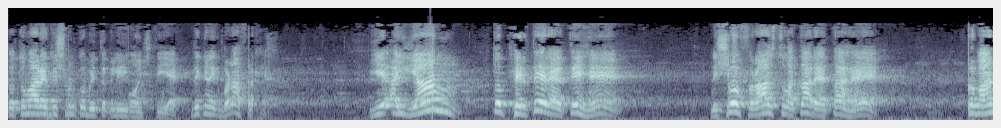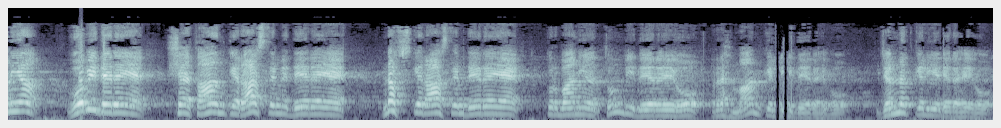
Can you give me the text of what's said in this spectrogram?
तो तुम्हारे दुश्मन को भी तकलीफ़ पहुँचती है। लेकिन एक बड़ा फ़र्क है। ये अयाम तो फिरते रहते हैं, निशो फराज तो आता रहता है। कुर्बानियाँ वो भी दे रहे हैं, शैतान के रास्ते में दे रहे हैं। नफ्स के रास्ते में दे रहे हैं, कुर्बानियाँ तुम भी दे रहे हो, रहमान के लिए दे रहे हो, जन्नत के लिए दे रहे हो।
